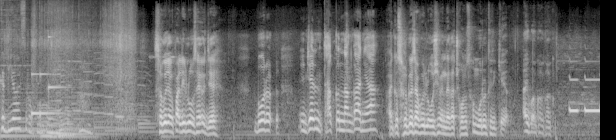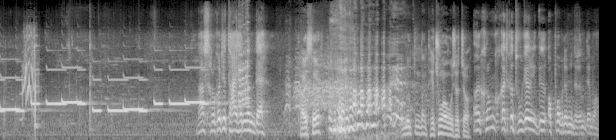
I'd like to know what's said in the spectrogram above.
그 미워할 수가 없어요 설거지하고 빨리 일로 오세요 이제. 뭐를 이제는 다 끝난 거 아니야? 아그 설거지하고 일로 오시면 내가 좋은 선물을 드릴게요. 아이고 아이고 아이고. 아이고. 나 설거지 다 했는데 다 했어요? 울릉뚱땅 대충 하고 오셨죠? 아, 그런 것까지 그 두 개 엎어버리면 되는데 뭐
